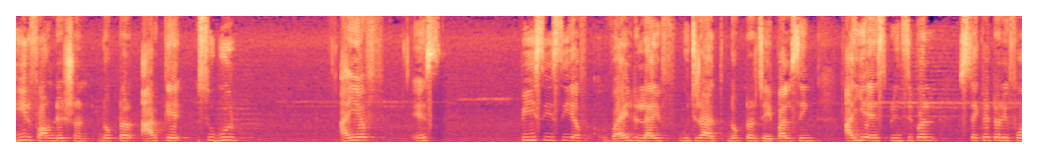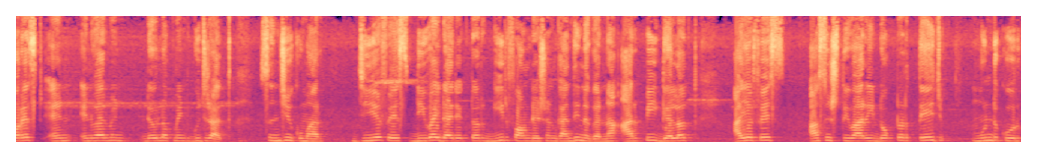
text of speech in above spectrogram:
Gir foundation doctor R K Sugur, IFS PCCF wildlife Gujarat doctor Jaypal Singh, IAS principal secretary forest and environment development Gujarat Sanjeev Kumar GFS DY director Gir foundation ગાંધીનગરના RP Gehlot IFS Ashish Tiwari doctor Tej Mundkur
